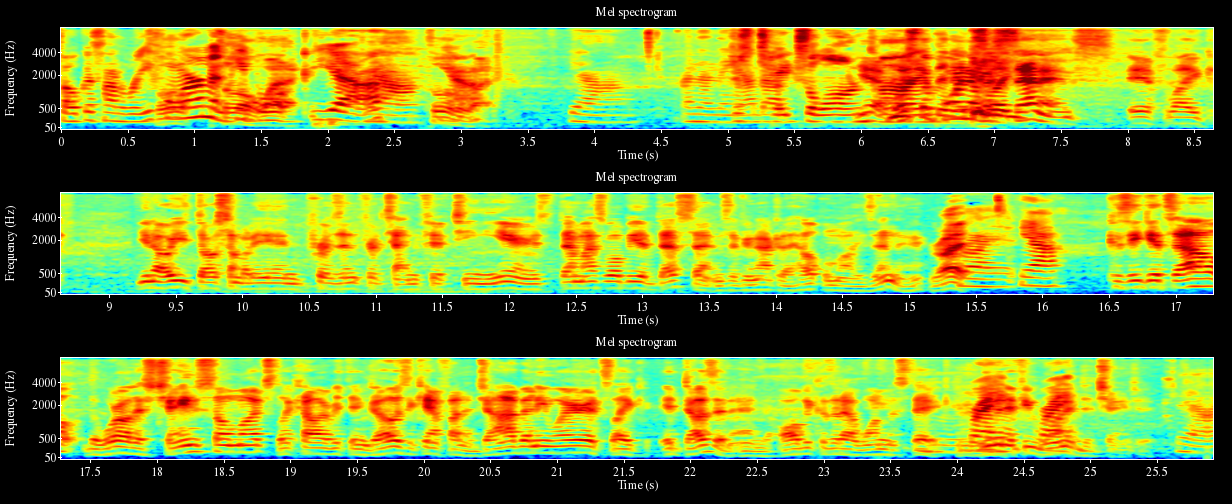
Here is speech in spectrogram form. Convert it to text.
focus on reform it's and a little people whack. yeah. Yeah. It's a little Yeah. whack. Yeah. And then they just end up- takes a long Yeah, time. what's the point it's of a like, sentence if, like, you know, you throw somebody in prison for 10, 15 years, that might as well be a death sentence if you're not going to help him while he's in there. Right. Right. Yeah. Because he gets out, the world has changed so much. Look how everything goes. He can't find a job anywhere. It's like, it doesn't end, all because of that one mistake. Right, Even if you right. wanted to change it. Yeah.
